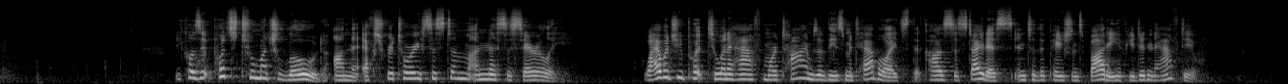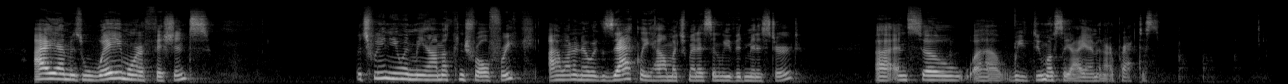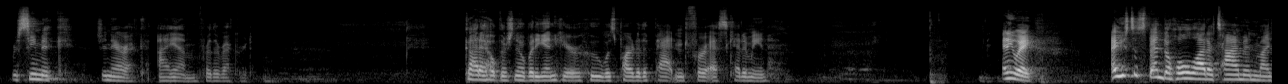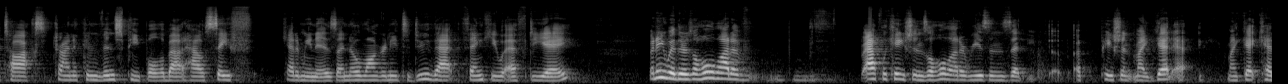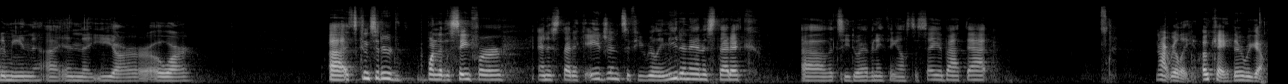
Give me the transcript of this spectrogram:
because it puts too much load on the excretory system unnecessarily. Why would you put two and a half more times of these metabolites that cause cystitis into the patient's body if you didn't have to? IM is way more efficient. Between you and me, I'm a control freak. I want to know exactly how much medicine we've administered. Uh, and so uh, we do mostly IM in our practice. Racemic generic IM for the record. God, I hope there's nobody in here who was part of the patent for S-ketamine. Anyway, I used to spend a whole lot of time in my talks trying to convince people about how safe ketamine is. I no longer need to do that. Thank you, FDA. But anyway, there's a whole lot of applications, a whole lot of reasons that a patient might get might get ketamine uh, in the ER or OR. Uh, it's considered one of the safer anesthetic agents if you really need an anesthetic. Uh, let's see, do I have anything else to say about that? Not really. Okay, there we go.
